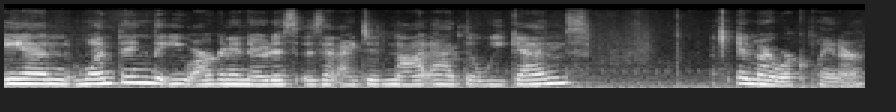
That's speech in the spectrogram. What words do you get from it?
And one thing that you are going to notice is that I did not add the weekends in my work planner.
